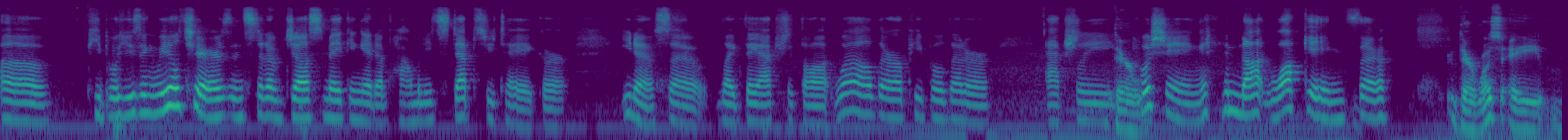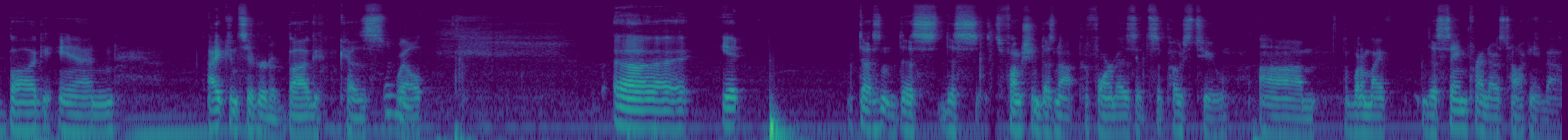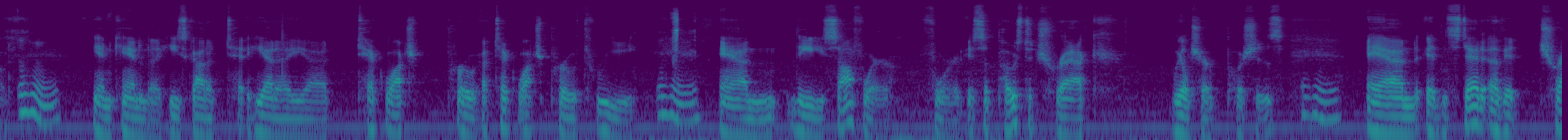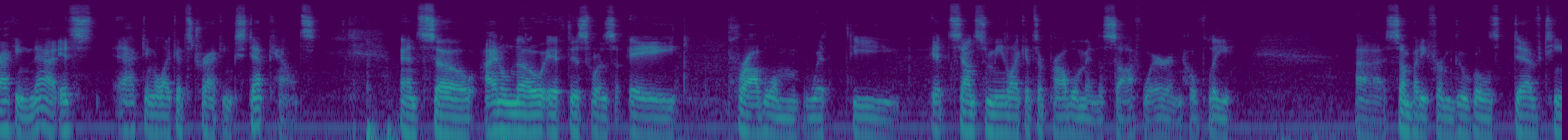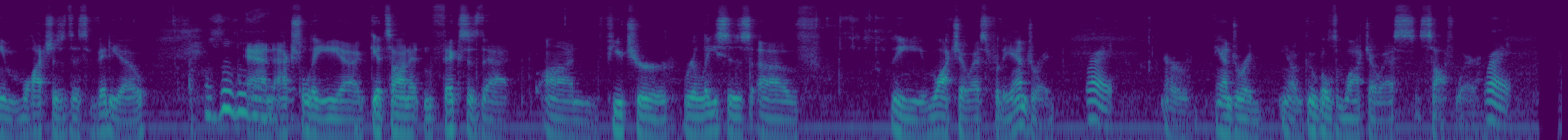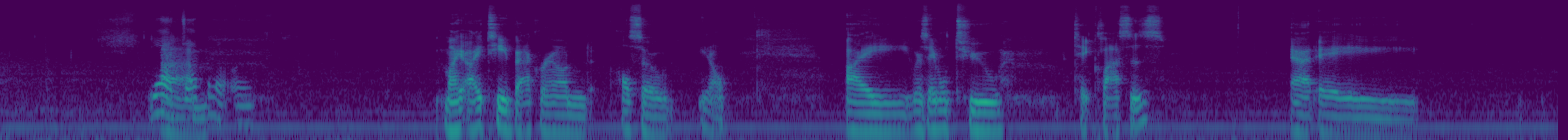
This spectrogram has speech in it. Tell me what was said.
of people using wheelchairs instead of just making it of how many steps you take or, you know, so like they actually thought, well, there are people that are actually There pushing and not walking. So, there was a bug in I consider it a bug because mhm, well uh, it doesn't this this function does not perform as it's supposed to. Um, one of my the same friend I was talking about Mm-hmm. in Canada, he's got a te- he had a uh, TechWatch Pro a TechWatch Pro three, Mm-hmm. and the software for it is supposed to track wheelchair pushes, Mm-hmm. and instead of it tracking that, it's acting like it's tracking step counts. And so I don't know if this was a problem with the. It sounds to me like it's a problem in the software, and hopefully uh, somebody from Google's dev team watches this video and actually uh, gets on it and fixes that on future releases of the Watch OS for the Android Right. or Android, you know, Google's Watch OS software. Right. Yeah, Um, definitely. My IT background also, you know, I was able to take classes at a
